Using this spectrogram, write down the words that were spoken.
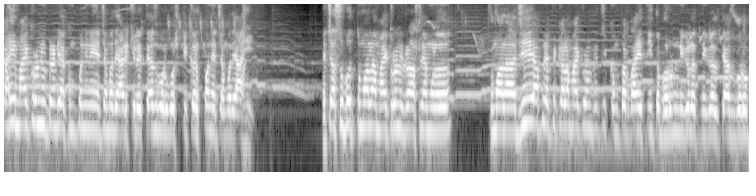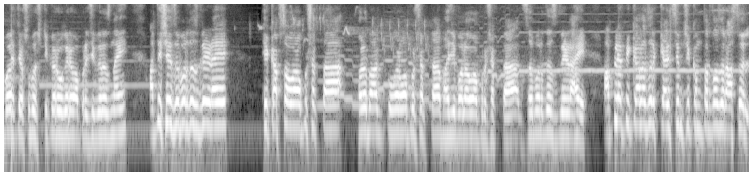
काही मायक्रोन्युट्रंट या कंपनीने याच्यामध्ये ऍड केले. त्याचबरोबर स्टिकर पण याच्यामध्ये आहे. याच्यासोबत तुम्हाला मायक्रोन्युट्र असल्यामुळं तुम्हाला जी आपल्या पिकाला मायक्रोन्युट्रची कमतरता आहे ती तर भरून निघलत निघल. त्याचबरोबर त्याच्यासोबत स्टिकर वगैरे वापरायची गरज नाही. अतिशय जबरदस्त ग्रेड आहे. हे कापसावर वापरू शकता फळबागवर वापरू शकता भाजीपाला वापरू शकता. जबरदस्त ग्रेड आहे. आपल्या पिकाला जर कॅल्शियमची कमतरता जर असेल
